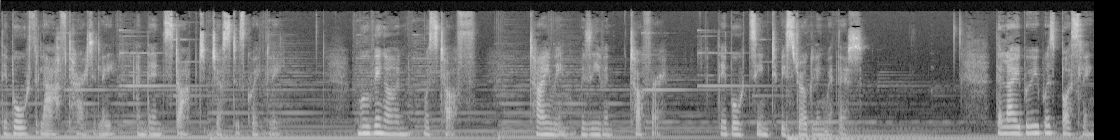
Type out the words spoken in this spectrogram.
They both laughed heartily and then stopped just as quickly. Moving on was tough. Timing was even tougher. They both seemed to be struggling with it. The library was bustling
